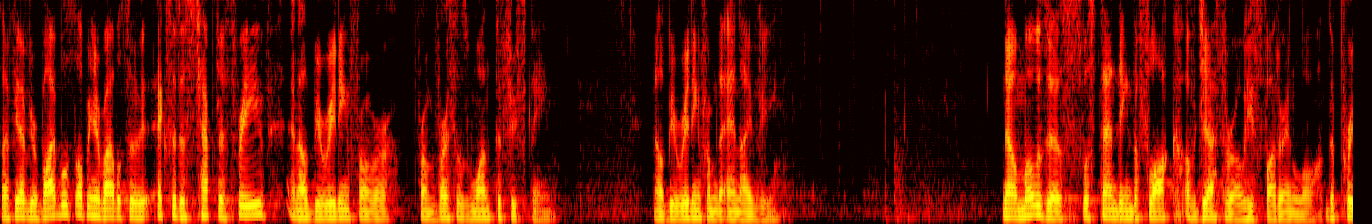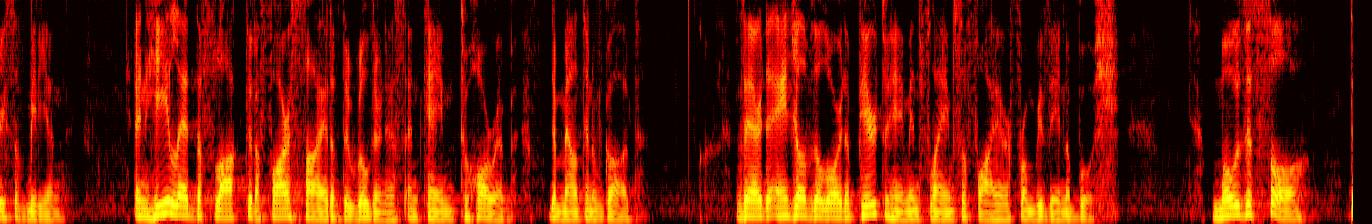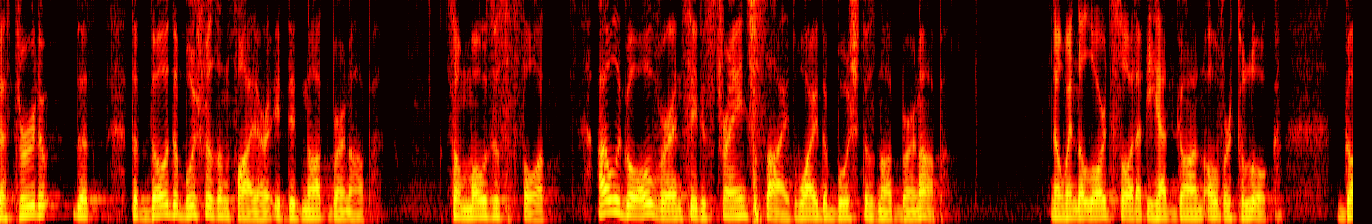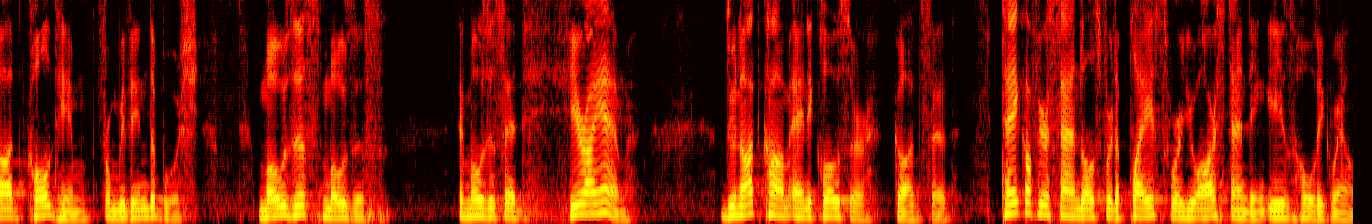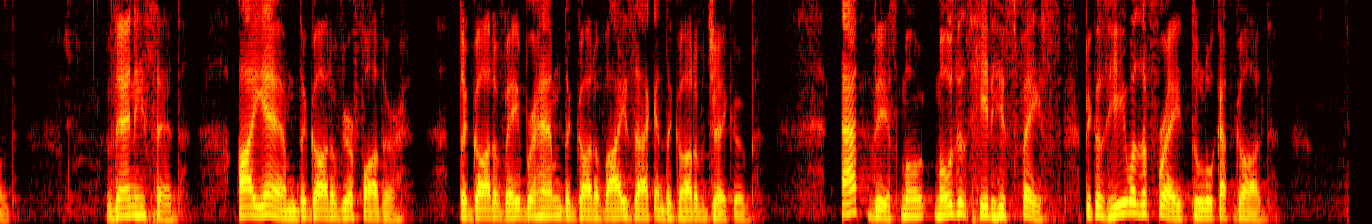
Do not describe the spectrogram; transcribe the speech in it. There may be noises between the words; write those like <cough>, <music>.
So if you have your Bibles, open your Bibles to Exodus chapter 3, and I'll be reading from, from verses 1 to 15. I'll be reading from the NIV. Now Moses was tending the flock of Jethro, his father in law, the priest of Midian. And he led the flock to the far side of the wilderness and came to Horeb, the mountain of God. There the angel of the Lord appeared to him in flames of fire from within a bush. Moses saw that, through the, that, that though the bush was on fire, it did not burn up. So Moses thought, I will go over and see the strange sight, why the bush does not burn up. Now, when the Lord saw that he had gone over to look, God called him from within the bush, Moses, Moses. And Moses said, Here I am. Do not come any closer, God said. Take off your sandals, for the place where you are standing is holy ground. Then he said, I am the God of your father, the God of Abraham, the God of Isaac, and the God of Jacob. At this, Mo- Moses hid his face because he was afraid to look at God.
